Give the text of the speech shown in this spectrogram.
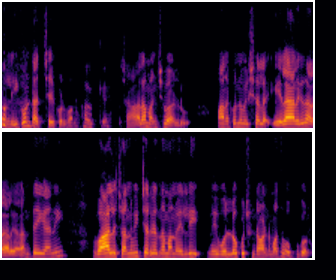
వాళ్ళు ఈగోని టచ్ చేయకూడదు మనం. ఓకే. చాలా మంచి వాళ్ళు మనకున్న విషయాలు ఎలా అడగదు అలా అడగాలి. అంతేగాని వాళ్ళు చనువు కదా మనం వెళ్ళి నీ ఒళ్ళో కూర్చుంటాం అంటే మాత్రం ఒప్పుకోరు.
